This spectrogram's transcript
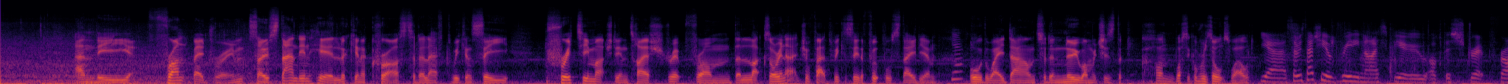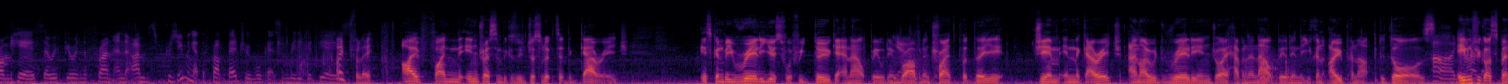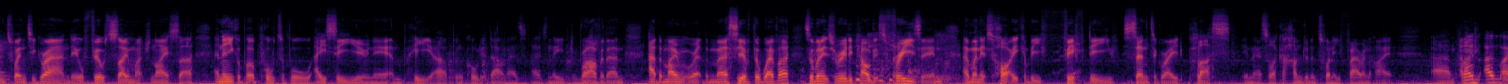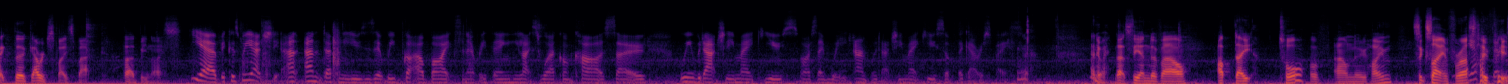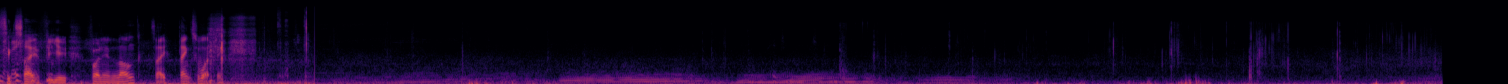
and the front bedroom. So standing here, looking across to the left, we can see pretty much the entire strip from the Lux, or in actual fact, we can see the football stadium Yeah. all the way down to the new one, which is the con. What's it called? Resorts World. Yeah, so it's actually a really nice view of the strip from here. So if you're in the front, and I'm presuming at the front bedroom, we'll get some really good views. Hopefully. I find it interesting because we've just looked at the garage. It's going to be really useful if we do get an outbuilding Yeah. rather than trying to put the gym in the garage. And I would really enjoy having an outbuilding that you can open up the doors. Oh, Even if you've got to spend space. 20 grand, it'll feel so much nicer. And then you can put a portable AC unit and heat it up and cool it down as, as needed rather than at the moment we're at the mercy of the weather. So when it's really cold, it's freezing. And when it's hot, it can be 50 centigrade plus in there, so like 120 Fahrenheit. Um, and I, I like the garage space back. That'd be nice. Yeah, because we actually, Ant, definitely uses it. We've got our bikes and everything. He likes to work on cars, so we would actually make use, or I say we, Ant would actually make use of the garage space. yeah. Anyway, that's the end of our update tour of our new home. It's exciting for us. Yes, Hopefully, it's exciting for you following along. So, thanks for watching.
